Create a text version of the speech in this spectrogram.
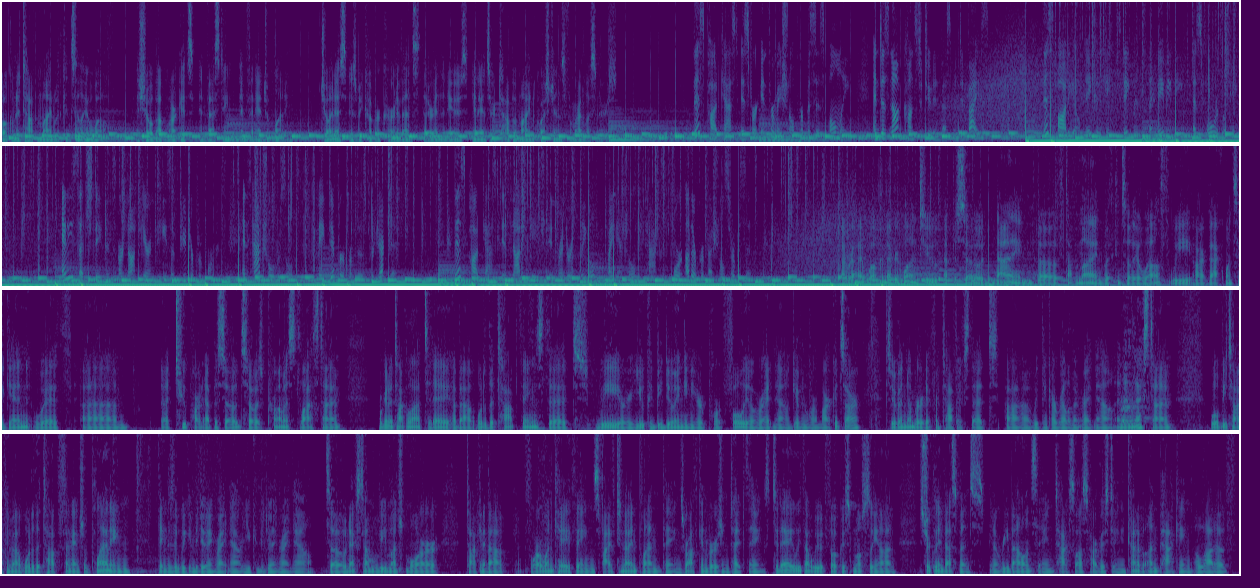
Welcome to Top of Mind with Consilio Wealth, a show about markets, investing, and financial planning. Join us as we cover current events that are in the news and answer top of mind questions from our listeners. This podcast is for informational purposes only and does not constitute investment advice. This audio may contain statements that may be deemed episode nine of Top of Mind with Consilio Wealth. We are back once again with um, a two part episode. So, as promised last time, we're going to talk a lot today about what are the top things that we or you could be doing in your portfolio right now, given where markets are. So, we have a number of different topics that uh, we think are relevant right now. And then next time, we'll be talking about what are the top financial planning things that we can be doing right now or you can be doing right now. So, next time, we'll be much more talking about you know, 401k things, 529 plan things, Roth conversion type things. Today, we thought we would focus mostly on strictly investments, you know, rebalancing, tax loss harvesting, and kind of unpacking a lot of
